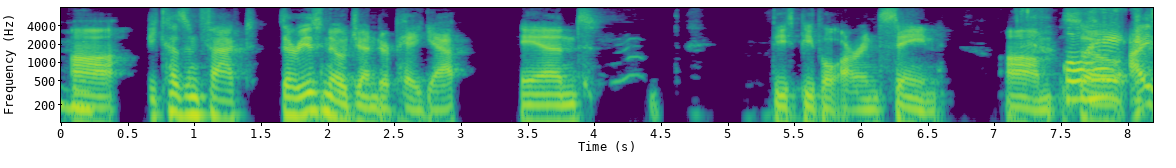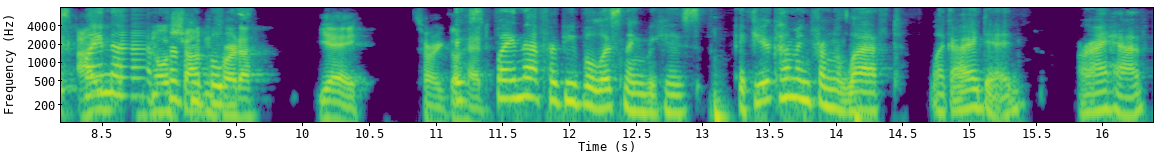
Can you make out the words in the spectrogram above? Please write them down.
Mm-hmm. uh, because in fact there is no gender pay gap, and these people are insane. Um, Well, so hey, I, I explain that no for people- Schadenfreude. Yay! Sorry, go ahead. Explain that for people listening because if you're coming from the left, like I did or I have,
